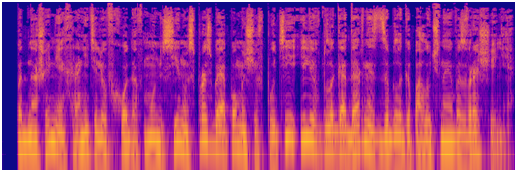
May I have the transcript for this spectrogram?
— подношение хранителю входов Мунсину с просьбой о помощи в пути или в благодарность за благополучное возвращение.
